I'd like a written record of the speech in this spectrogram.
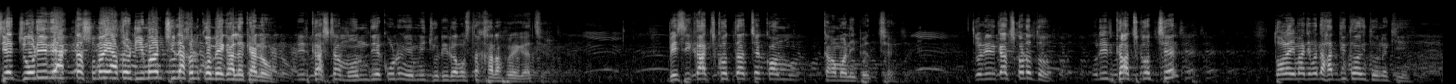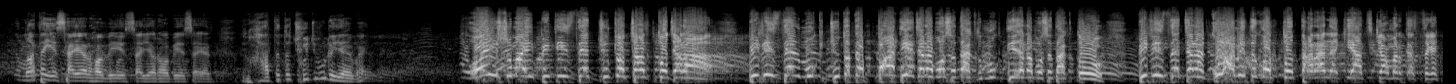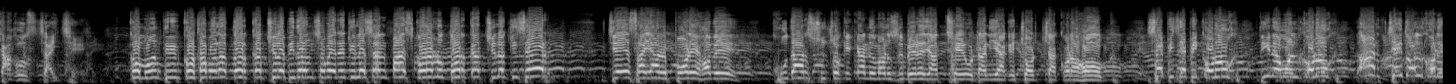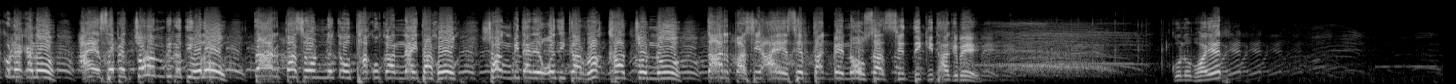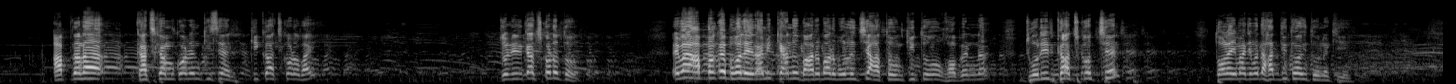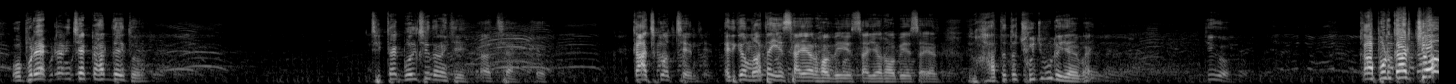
যে জরির একটা সময় এত ডিমান্ড ছিল, এখন কমে গেল কেন? জরির কাজটা মন দিয়ে করুন, এমনি জরির অবস্থা খারাপ হয়ে গেছে। বেশি কাজ করতে হচ্ছে, কম কামানি পেচ্ছে। জরির কাজ করো তো। জরির কাজ করছেন তলায় মাঝে মাঝে হাত দিতে হয়তো নাকি? মাথায় এসআইআর হবে এসআইআর হবে, এসআইআর। হাতে তো ছুঁচ উঠে যায় ভাই। ওই সময় ব্রিটিশদের জুতো চাটতো যারা। ব্রিটিশদের মুখ, জুতোতে পা দিয়ে যারা বসে থাকতো মুখ দিয়ে যারা বসে থাকতো, ব্রিটিশদের যারা গোলামিত করতো, তারা নাকি আজকে আমার কাছ থেকে কাগজ চাইছে। মুখ্যমন্ত্রীর কথা বলার দরকার ছিল, বিধানসভায় রেজুলেশন পাস করানোর দরকার ছিল কিসের? যে এসআইআর পরে হবে। ক্ষুধার সূচকে কেন মানুষ বেড়ে যাচ্ছে, ওটা নিয়ে আগে চর্চা করা হোক। সে বিজেপি করুক, তৃণমূল করুক, আর যে দল করে করে কেন, আইএসএফ এর চরম বিরোধী হলো, তার পাশে অন্য কেউ থাকুক আর নাই থাকুক, সংবিধানের অধিকার রক্ষার জন্য তার পাশে আইএসএফ থাকবে নৌসাদ সিদ্দিকী থাকবে। কোনো ভয়ের? আপনারা কাজ কাম করেন কিসের? কি কাজ করো ভাই? জরির কাজ করো তো? এবার আপনাকে বলেন, আমি কেন বারবার বলেছি আতঙ্কিত হবেন না? জরির কাজ করছেন তলায় মাঝে মাঝে হাত দিতে হয়তো নাকি? উপরে একটা, নিচে একটা হাত দেয় তো? ঠিকঠাক বলছি তো নাকি? আচ্ছা। কাজ করছেন। এদিকে মাথায় এসআইআর হবে এসআইআর হবে, এসআইআর। হাতে তো ছুঁচ উঠে যায় ভাই। কি গো? কাপড় কাটছো?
